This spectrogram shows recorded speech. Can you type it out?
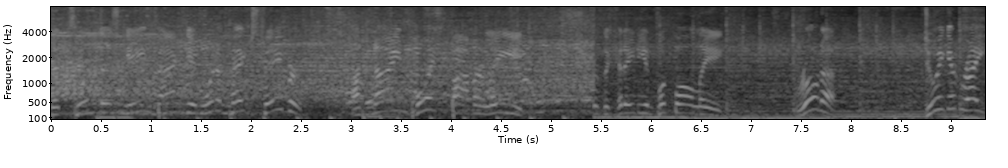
to tilt this game back in Winnipeg's favor. A nine-point Bomber lead of the Canadian Football League. Rona doing it right.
